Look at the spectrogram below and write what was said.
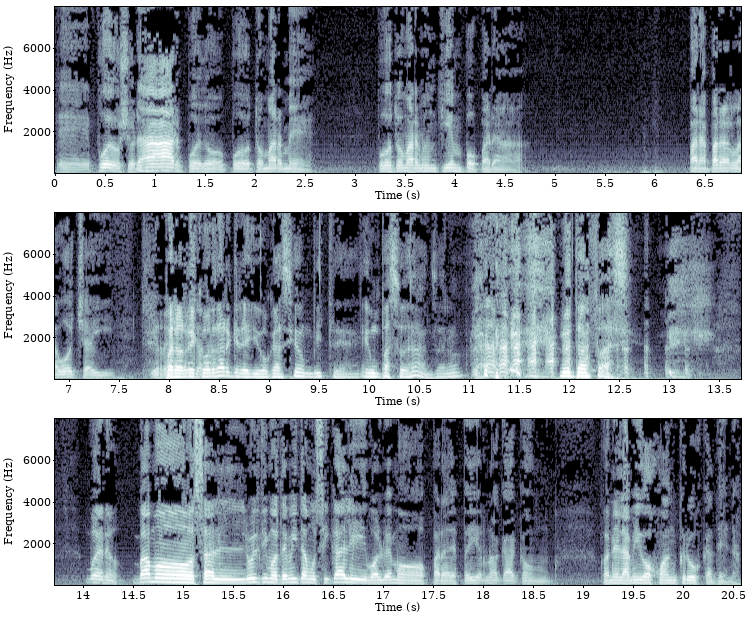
Eh, puedo llorar, puedo, puedo tomarme, puedo tomarme un tiempo para, para parar la bocha y, y Para recordar que la equivocación, ¿viste? Es un paso de danza, ¿no? no es tan fácil. Bueno, vamos al último temita musical y volvemos para despedirnos acá con, con el amigo Juan Cruz Catena.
